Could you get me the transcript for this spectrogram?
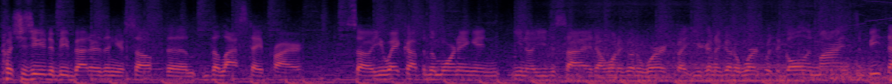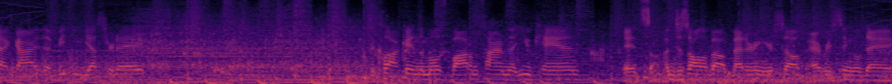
pushes you to be better than yourself the, the last day prior. So you wake up in the morning and you know you decide I want to go to work, but you're going to go to work with a goal in mind to beat that guy that beat you yesterday. To clock in the most bottom time that you can. It's just all about bettering yourself every single day.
